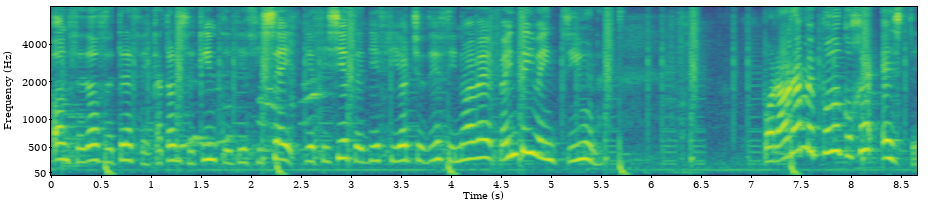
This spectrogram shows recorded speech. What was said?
11, 12, 13, 14, 15, 16, 17, 18, 19, 20 y 21. Por ahora me puedo coger este,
